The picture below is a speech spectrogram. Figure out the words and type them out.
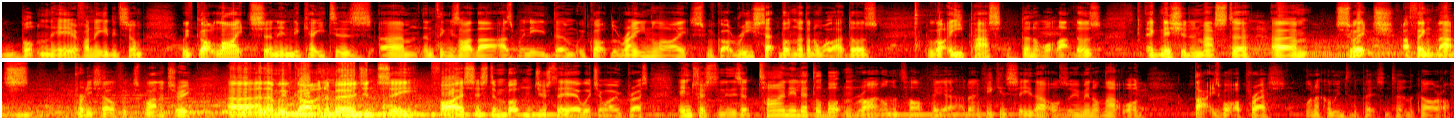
button here if I needed some. We've got lights and indicators um, and things like that as we need them. We've got the rain lights. We've got a reset button. I don't know what that does. We've got e-pass. Don't know what that does ignition and master um, switch. I think that's pretty self-explanatory. Uh, and then we've got an emergency fire system button just here, which I won't press. Interestingly, there's a tiny little button right on the top here. I don't know if you can see that or zoom in on that one. That is what I press when I come into the pits and turn the car off.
